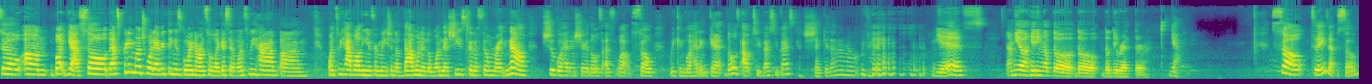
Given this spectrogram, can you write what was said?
So, um, but yeah, so that's pretty much what everything is going on. So, like I said, once we have, um, once we have all the information of that one and the one that she's gonna film right now, she'll go ahead and share those as well. So we can go ahead and get those out to you guys. So you guys can check it out. Yes, I'm here hitting up the the the director. Yeah. So today's episode,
